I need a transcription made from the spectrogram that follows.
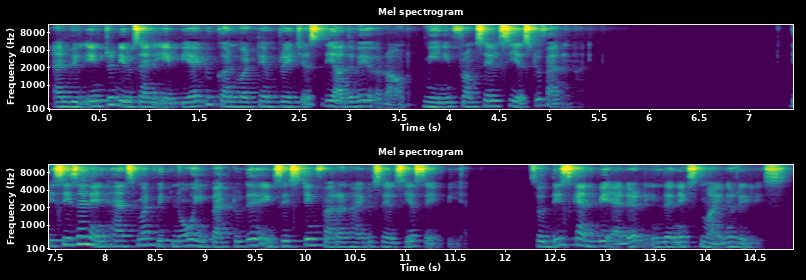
and we'll introduce an API to convert temperatures the other way around, meaning from Celsius to Fahrenheit. This is an enhancement with no impact to the existing Fahrenheit to Celsius API. So this can be added in the next minor release.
